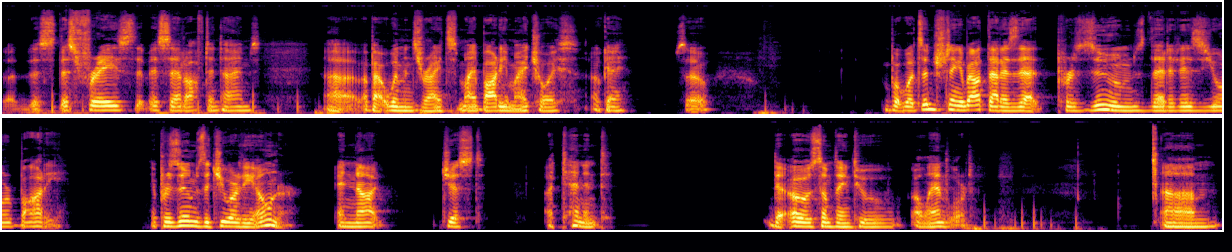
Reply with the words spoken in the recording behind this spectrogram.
uh, this this phrase that is said oftentimes uh, about women's rights my body my choice okay? So but what's interesting about that is that presumes that it is your body. It presumes that you are the owner and not just a tenant that owes something to a landlord. Um,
